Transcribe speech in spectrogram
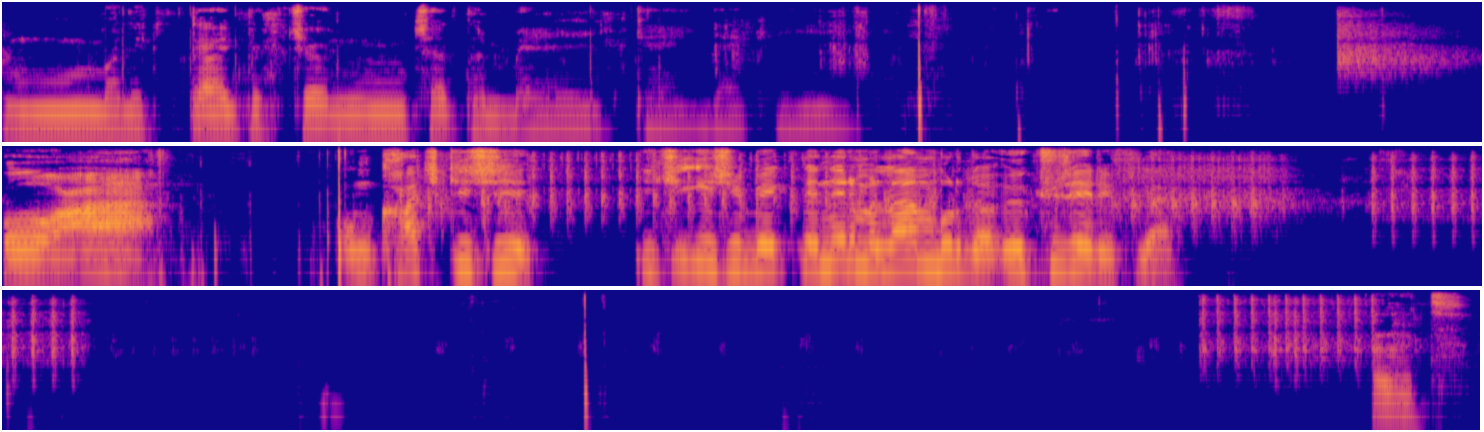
parçaladım. Malik'ten kaçın çatırmayın. Oha! Oğlum kaç kişi? İki kişi beklenir mi lan burada? Öküz herifler. Evet.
